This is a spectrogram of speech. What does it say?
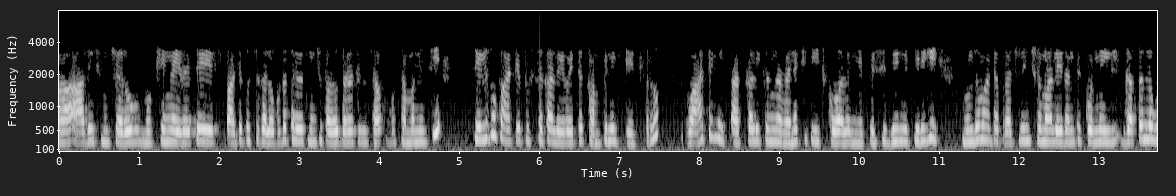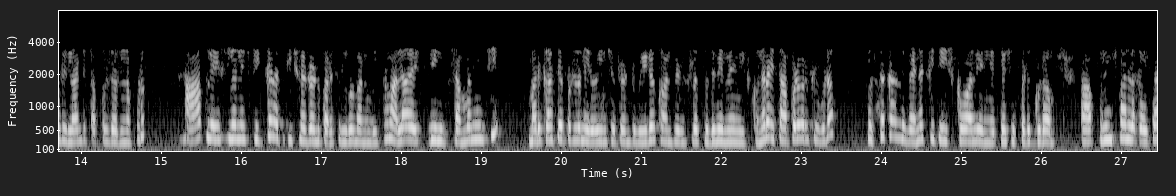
ఆదేశించారు. ముఖ్యంగా ఏదైతే పాఠ్య పుస్తకాలు ఒకటో తరగతి నుంచి పదో తరగతికి సంబంధించి తెలుగు పాఠ్య పుస్తకాలు ఏవైతే కంపెనీ చేశారో వాటిని తాత్కాలికంగా వెనక్కి తీసుకోవాలని చెప్పేసి దీన్ని తిరిగి ముందు మాట ప్రచురించడమా లేదంటే కొన్ని గతంలో కూడా ఇలాంటి తప్పులు జరిగినప్పుడు ఆ ప్లేస్లోనే స్టిక్కర్ అతికించినటువంటి పరిస్థితులు కూడా మనం చూసాం. అలా దీనికి సంబంధించి మరి కాసేపట్లో నిర్వహించేటువంటి వీడియో కాన్ఫరెన్స్లో తుది నిర్ణయం తీసుకున్నారు. అయితే అప్పటి వరకు కూడా పుస్తకాన్ని వెనక్కి తీసుకోవాలి అని చెప్పేసి ఇప్పటికి కూడా ప్రిన్సిపాల్ అయితే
